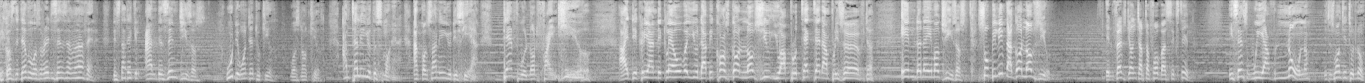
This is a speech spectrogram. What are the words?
Because the devil was already sensing another thing. They started killing. And the same Jesus who they wanted to kill was not killed. I'm telling you this morning and concerning you this year, death will not find you. I decree and declare over you that because God loves you, you are protected and preserved in the name of Jesus. So believe that God loves you. In First John chapter 4, verse 16, he says, We have known, it is wanting to know.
